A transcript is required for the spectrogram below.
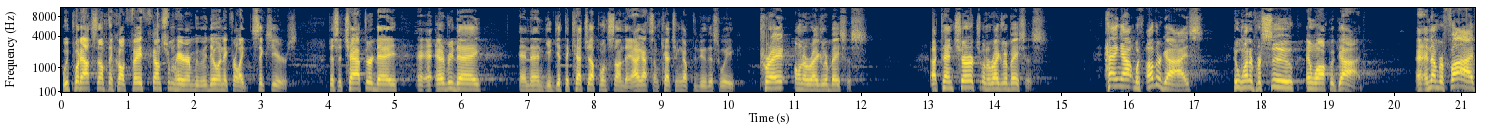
We put out something called Faith Comes From Here, and we've been doing it for like six years. Just a chapter a day, every day, and then you get to catch up on Sunday. I got some catching up to do this week. Pray on a regular basis. Attend church on a regular basis. Hang out with other guys who want to pursue and walk with God. And number five,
